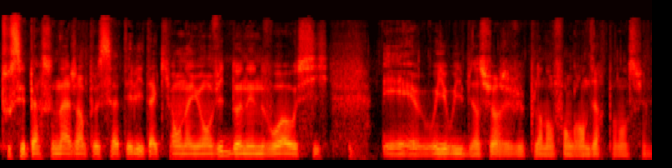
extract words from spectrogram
tous ces personnages un peu satellites à qui on a eu envie de donner une voix aussi. Et euh, oui, oui, bien sûr, j'ai vu plein d'enfants grandir pendant ce film.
